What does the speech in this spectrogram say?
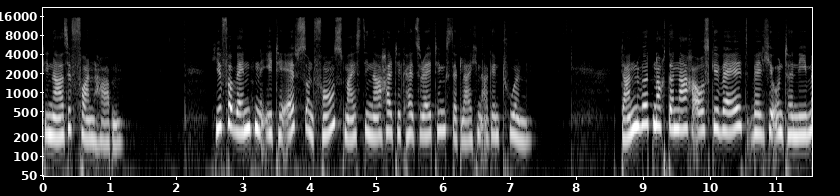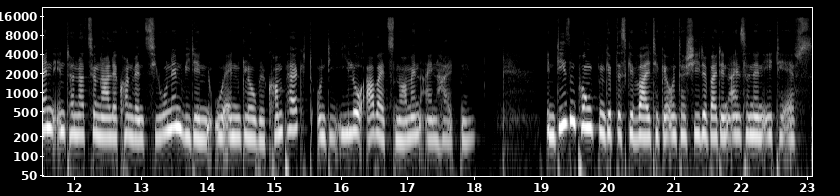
die Nase vorn haben. Hier verwenden ETFs und Fonds meist die Nachhaltigkeitsratings der gleichen Agenturen. Dann wird noch danach ausgewählt, welche Unternehmen internationale Konventionen wie den UN Global Compact und die ILO Arbeitsnormen einhalten. In diesen Punkten gibt es gewaltige Unterschiede bei den einzelnen ETFs.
